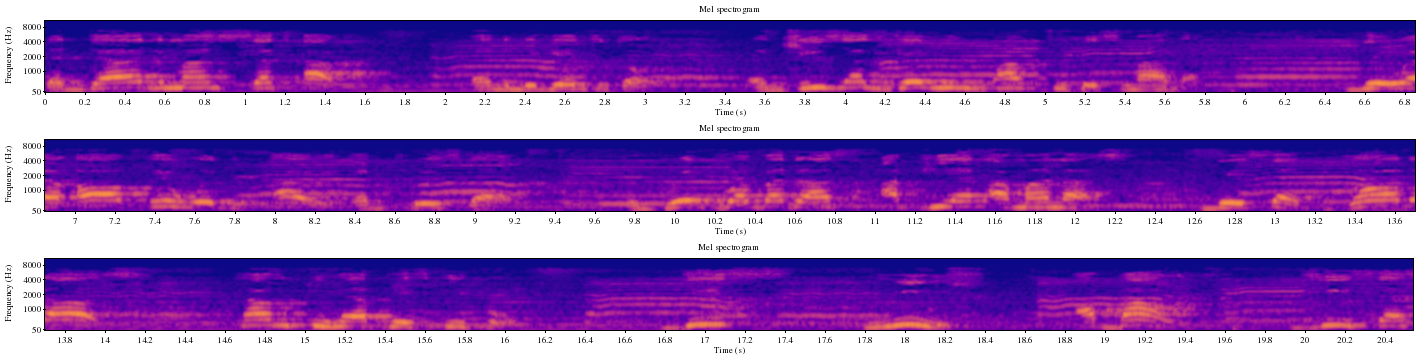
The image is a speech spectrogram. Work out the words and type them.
The dead man sat up and began to talk. And Jesus gave him back to his mother. They were all filled with joy and praised God. A great prophet has appeared among us. They said, God has come to help his people. This news about Jesus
